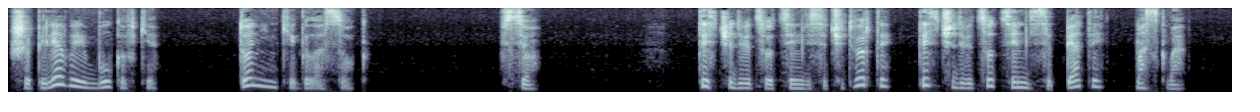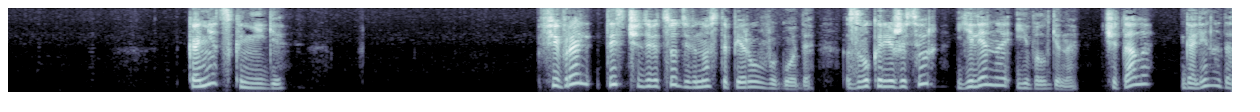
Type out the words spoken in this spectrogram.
шепелявые буковки, тоненький голосок. Все. 1974-1975 Москва. Конец книги. Февраль 1991 года. Звукорежиссер Елена Иволгина. Читала Галина Дозорова.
